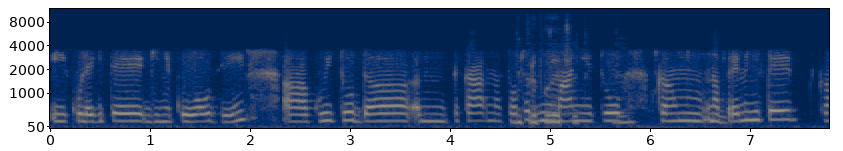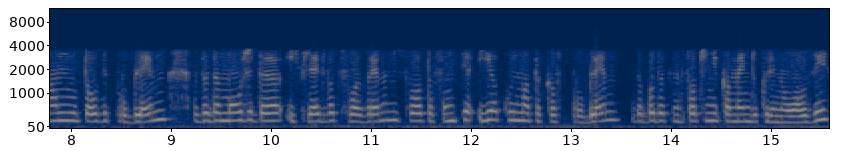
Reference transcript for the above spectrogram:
и колегите гинеколози, а, които да така насочат да вниманието да. към набремените към този проблем, за да може да изследват своевременно своята функция и ако има такъв проблем, да бъдат насочени към ендокринолози.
